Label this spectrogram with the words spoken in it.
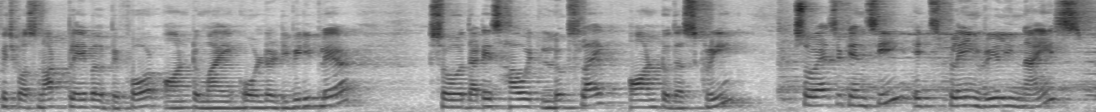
which was not playable before onto my older DVD player. So that is how it looks like onto the screen. So as you can see it's playing really nice.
